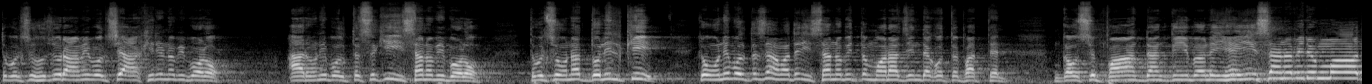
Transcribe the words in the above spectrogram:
তো বলছে, হুজুর, আমি বলছি, আখিরি নবী বড়। আর উনি বলতেছে, কি, ঈসা নবী বড়? তো বলছে, ওনার দলিল কি? তো উনি বলতেছে, আমাদের ঈসা নবী তো মরা জিন্দা করতে পারতেন। গৌসে পাঁক ডাক দিয়ে বলে, হে ঈসা নবীর উম্মত,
